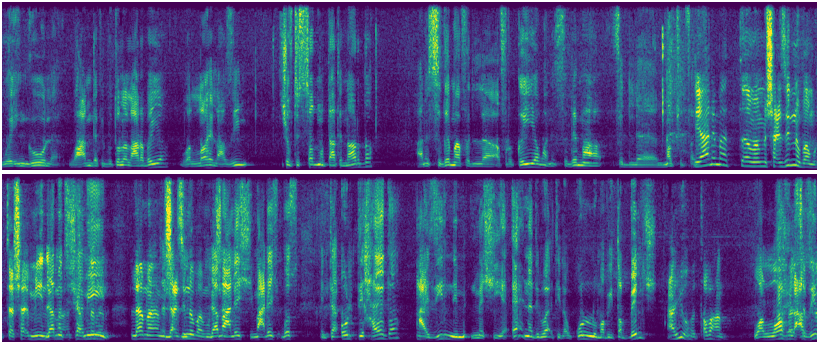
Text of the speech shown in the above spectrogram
وانجولا وعندك البطولة العربية والله العظيم شفت الصدمة بتاعت النهارده. هنصدمها في الأفريقية وهنصدمها في الماتش ال final. يعني ما مش عايزين نبقى متشائمين. لا، متشائمين. لا ما مش لا- عايزين نبقى لا متشائمين. معلش معلش بص انت قلت حاجة عايزين نم- نمشيها. إحنا دلوقتي لو كله ما بيطبلش أيوه طبعا. والله العظيم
